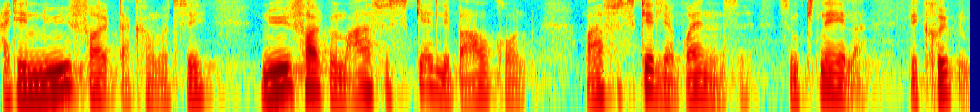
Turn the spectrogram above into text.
Nej, det er nye folk, der kommer til. Nye folk med meget forskellig baggrund, meget forskellig oprindelse, som knæler ved krybben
